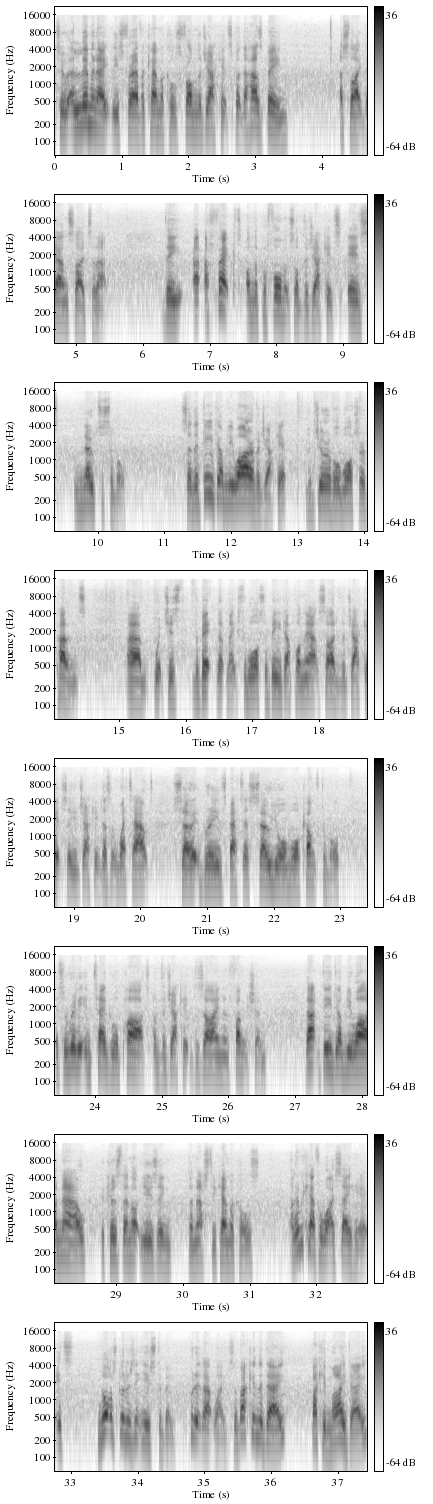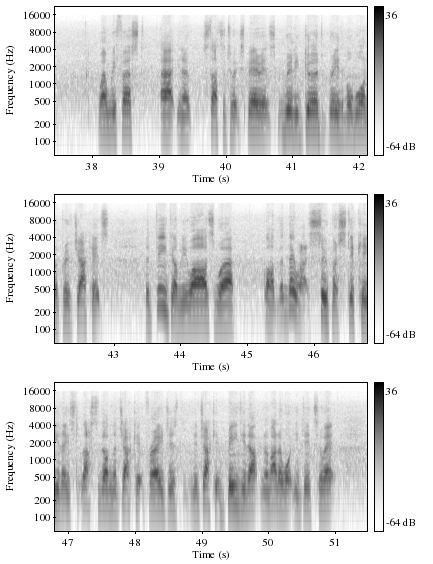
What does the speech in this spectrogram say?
to eliminate these forever chemicals from the jackets, but there has been a slight downside to that. The uh, effect on the performance of the jackets is noticeable. So the DWR of a jacket, the durable water repellent, um, which is the bit that makes the water bead up on the outside of the jacket so your jacket doesn't wet out, so it breathes better, so you're more comfortable. It's a really integral part of the jacket design and function. That DWR now, because they're not using the nasty chemicals. I'm going to be careful what I say here. It's not as good as it used to be, put it that way. So back in the day, back in my day, when we first uh, you know, started to experience really good breathable waterproof jackets, the DWRs were, God, they were like super sticky. They lasted on the jacket for ages. Your jacket beaded up no matter what you did to it.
